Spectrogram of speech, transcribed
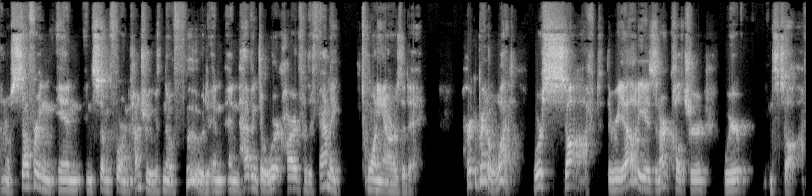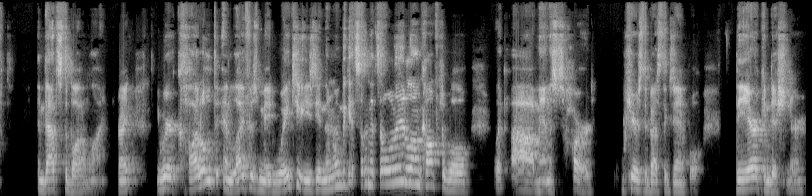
Don't know, suffering in in some foreign country with no food and and having to work hard for their family 20 hours a day. Hard compared to what? We're soft. The reality is in our culture, we're soft. And that's the bottom line, right? We're coddled and life is made way too easy. And then when we get something that's a little uncomfortable, like, ah, oh, man, this is hard. Here's the best example the air conditioner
